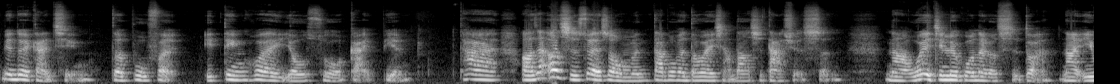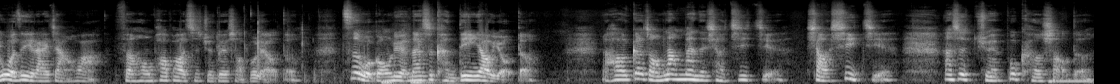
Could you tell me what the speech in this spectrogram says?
面对感情的部分一定会有所改变。太呃，在二十岁的时候，我们大部分都会想到是大学生。那我也经历过那个时段。那以我自己来讲的话。粉红泡泡是绝对少不了的，自我攻略那是肯定要有的，然后各种浪漫的小细节、小细节那是绝不可少的。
